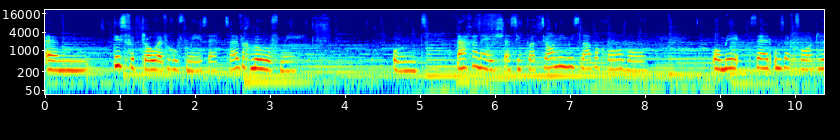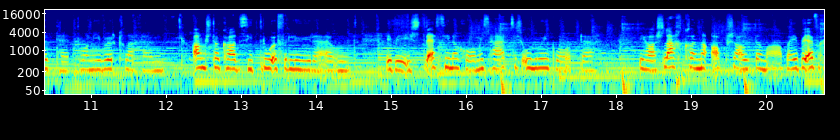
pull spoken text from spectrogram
ähm, dein Vertrauen einfach auf mich setzen. Einfach nur auf mich. Und dann ist eine Situation in mein Leben gekommen, wo, mich sehr herausgefordert hat, wo ich wirklich ähm, Angst hatte, dass ich die Ruhe verliere. Und ich bin in Stress hineingekommen, mein Herz ist unruhig geworden. Ich konnte schlecht abschalten am Abend. Ich war einfach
